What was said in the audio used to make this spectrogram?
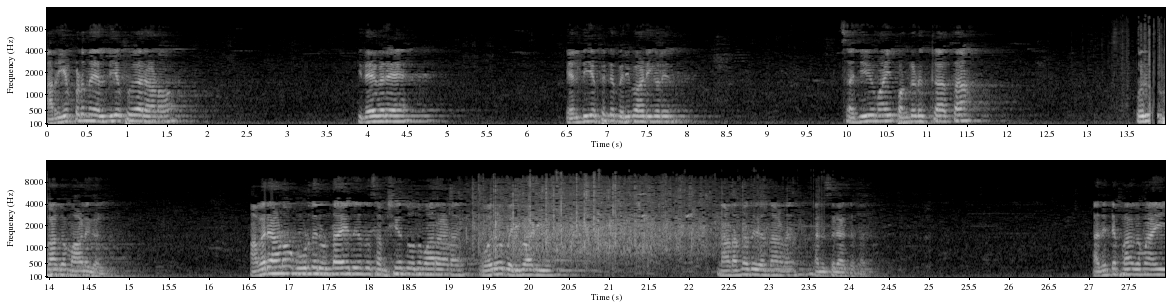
അറിയപ്പെടുന്ന എൽ ഡി എഫുകാരാണോ? ഇതേവരെ എൽ ഡി എഫിന്റെ പരിപാടികളിൽ സജീവമായി പങ്കെടുക്കാത്ത ഒരു വിഭാഗം ആളുകൾ അവരാണോ കൂടുതൽ ഉണ്ടായത് എന്ന് സംശയം തോന്നുമാറാണ് ഓരോ പരിപാടിയും. നടന്നത് എന്നാണ് മനസ്സിലാക്കുന്നത്. അതിന്റെ ഭാഗമായി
